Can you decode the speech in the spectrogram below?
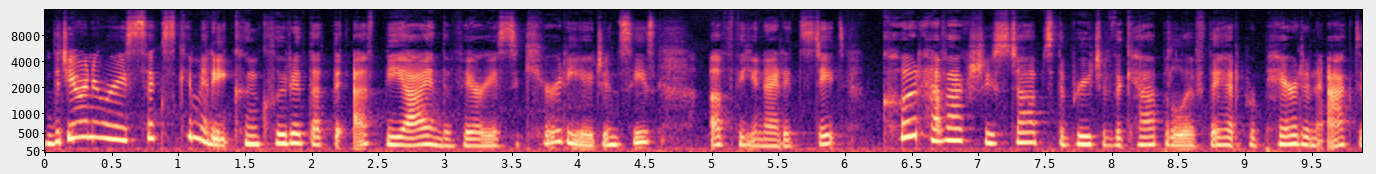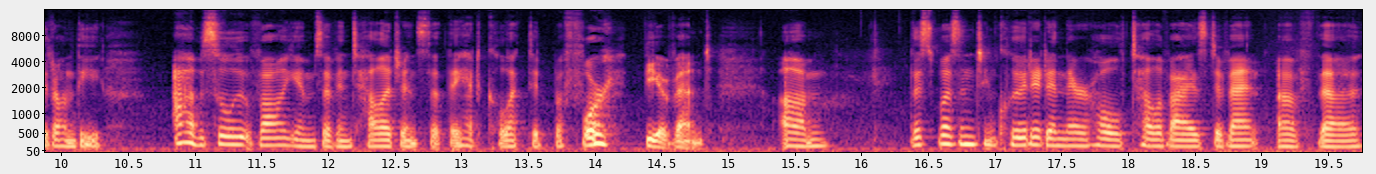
the January 6th committee concluded that the FBI and the various security agencies of the United States could have actually stopped the breach of the Capitol if they had prepared and acted on the absolute volumes of intelligence that they had collected before the event. Um, this wasn't included in their whole televised event of the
